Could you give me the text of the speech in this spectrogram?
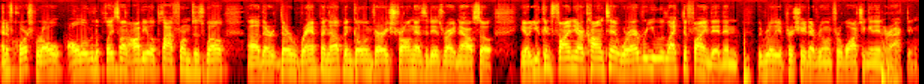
And of course, we're all all over the place on audio platforms as well. Uh, they're they're ramping up and going very strong as it is right now. So you know you can find our content wherever you would like to find it. And we really appreciate everyone for watching and interacting.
